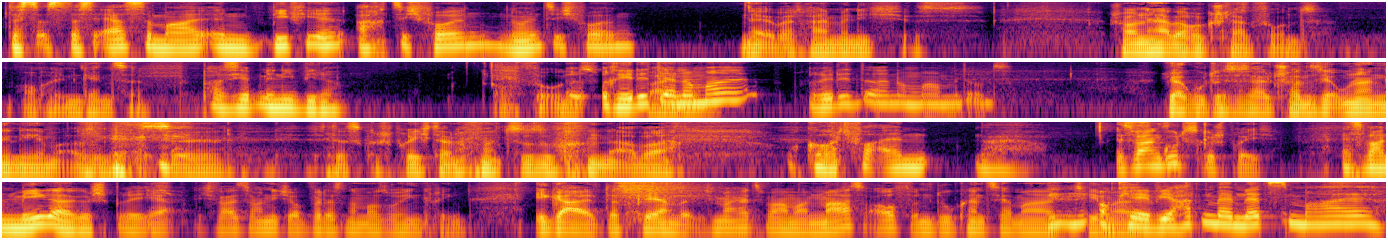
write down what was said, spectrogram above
Das ist das erste Mal in wie viel? 80 Folgen? 90 Folgen? Ne, übertreiben wir nicht. Ist schon ein herber Rückschlag für uns. Auch in Gänze. Passiert mir nie wieder. Auch für uns. Äh, Redet beide. nochmal? Redet er nochmal mit uns? Ja gut, es ist halt schon sehr unangenehm, also jetzt äh, das Gespräch da nochmal zu suchen, aber Oh Gott, vor allem, naja. Es war ein gutes Gespräch. Es war ein Mega-Gespräch. Ja, ich weiß auch nicht, ob wir das nochmal so hinkriegen. Egal, das klären wir. Ich mache jetzt mal mein Maß auf und du kannst ja mal Thema. Okay, wir hatten beim letzten Mal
